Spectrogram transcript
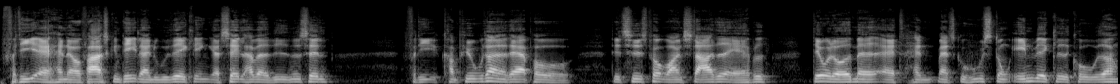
fordi at han er jo faktisk en del af en udvikling, jeg selv har været vidne til. Fordi computerne der på det tidspunkt, hvor han startede Apple, det var noget med, at han, man skulle huske nogle indviklede koder.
